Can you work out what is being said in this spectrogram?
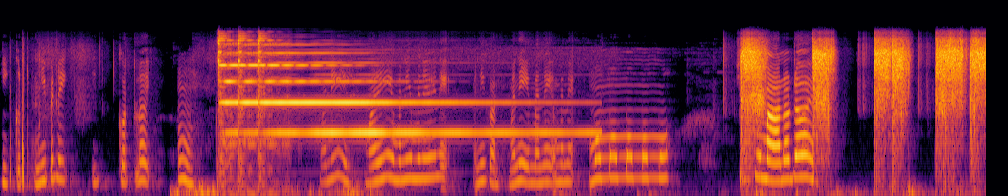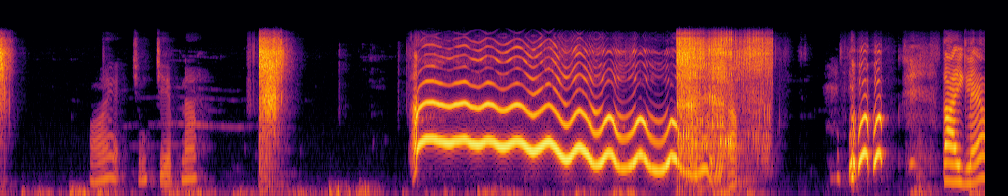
นี่กดอันนี้ไปเลยอีกกดเลย อืมมานี่ มานี่ มานี่ มานี่ มานี่ มานี่ก่อน มานี่ มานี่ มานี่โมโมโมโมโมฉันจะมาแล้วเด้ยโอ้ย ฉันเจ็บนะตายอีกแล้ว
